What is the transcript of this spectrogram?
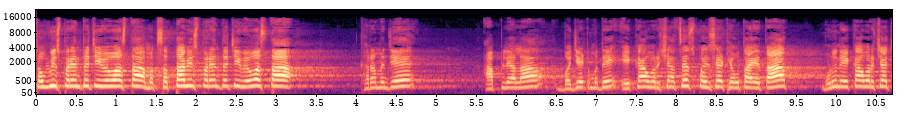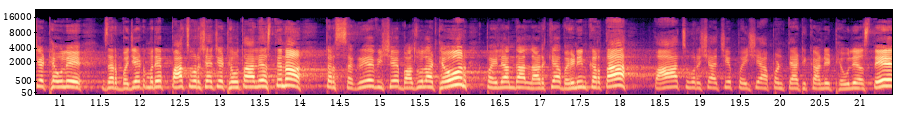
सव्वीसपर्यंतची व्यवस्था मग सत्तावीसपर्यंतची व्यवस्था. खरं म्हणजे आपल्याला बजेटमध्ये एका वर्षाचेच पैसे ठेवता येतात. म्हणून एका वर्षाचे ठेवले. जर बजेटमध्ये पाच वर्षाचे ठेवता आले असते ना तर सगळे विषय बाजूला ठेवून पहिल्यांदा लाडक्या बहिणींकरता पाच वर्षाचे पैसे आपण त्या ठिकाणी ठेवले असते.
